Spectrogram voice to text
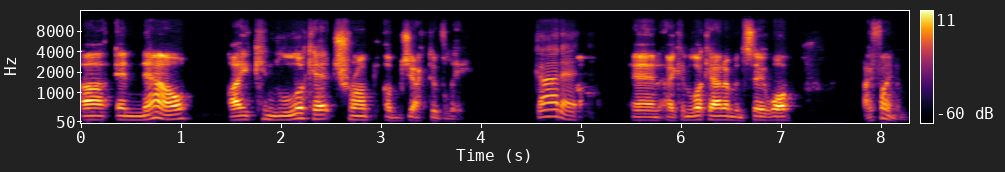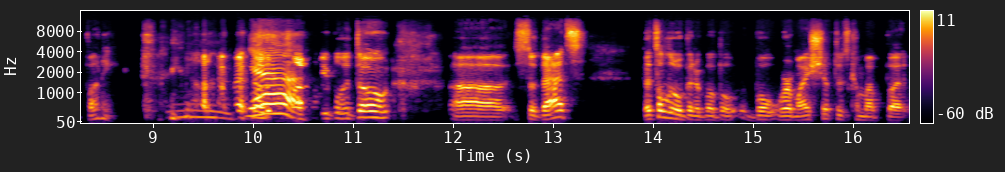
uh, and now I can look at Trump objectively, Got it. and I can look at him and say, "Well, I find him funny." Mm, I know there's yeah. a lot of people that don't. Uh, so that's that's a little bit about, where my shift has come up. But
